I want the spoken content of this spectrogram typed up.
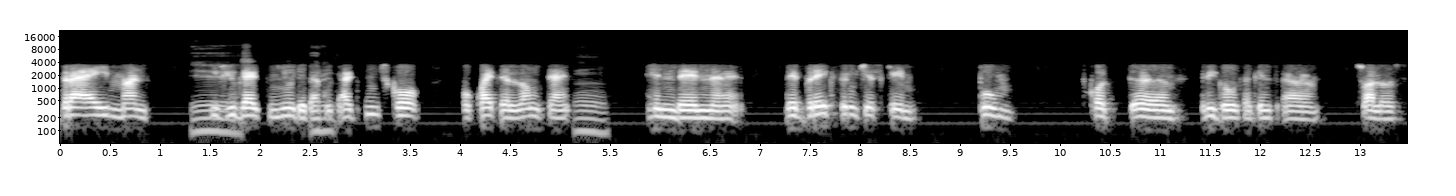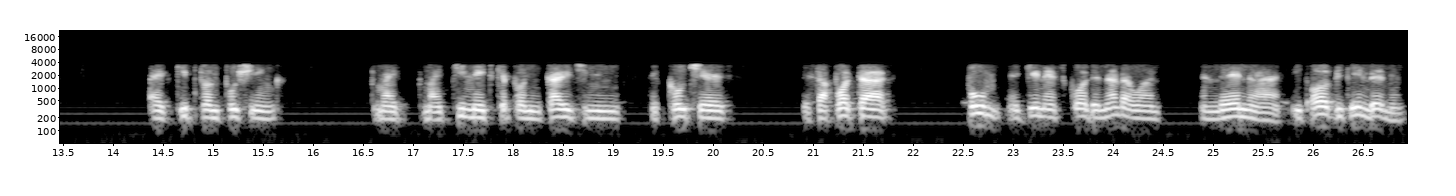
dry month. If you guys knew that I could, I didn't score for quite a long time, Mm. and then uh, the breakthrough just came. Boom, scored um, three goals against uh, Swallows. I kept on pushing. My my teammates kept on encouraging me. The coaches, the supporters. Boom! Again, I scored another one, and then uh, it all became there, man.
